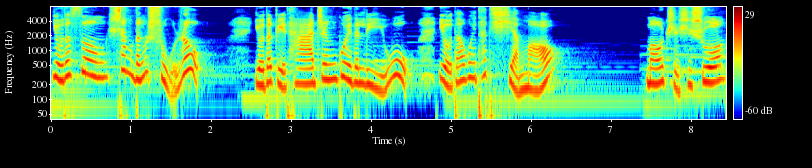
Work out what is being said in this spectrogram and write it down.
有的送上等鼠肉，有的给它珍贵的礼物，有的为它舔毛。猫只是说：“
